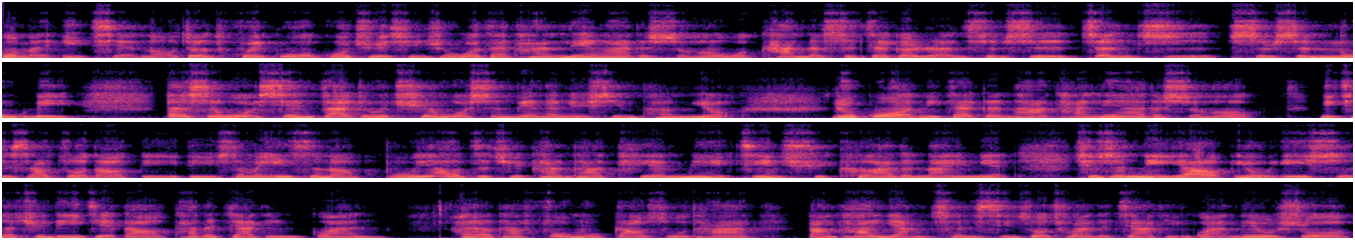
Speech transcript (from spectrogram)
我们以前哦，就是回顾我过去的青春，我在谈恋爱的时候，我看的是这个人是不是正直，是不是努力。但是我现在就会劝我身边的女性朋友，如果你在跟他谈恋爱的时候，你其实要做到滴滴，什么意思呢？不要只去看他甜蜜、进取、可爱的那一面，其实你要有意识的去理解到他的家庭观。还有他父母告诉他，帮他养成形塑出来的家庭观。例如说，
